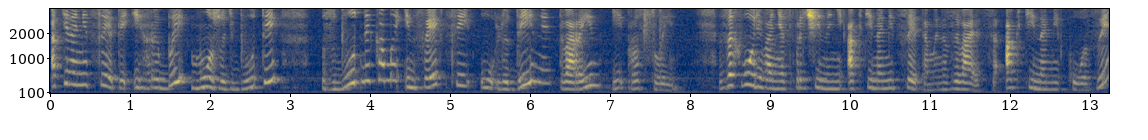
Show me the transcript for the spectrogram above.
Актиноміцети і гриби можуть бути збудниками інфекцій у людини, тварин і рослин. Захворювання, спричинені актиноміцетами, називаються актиномікози,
